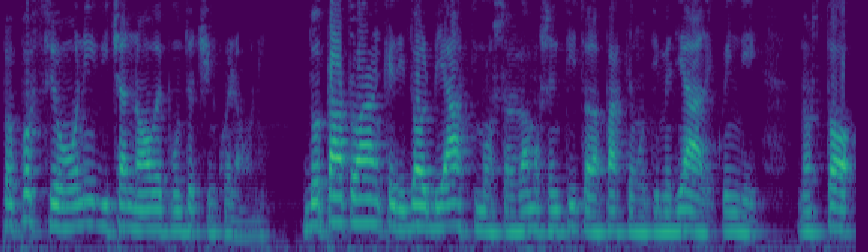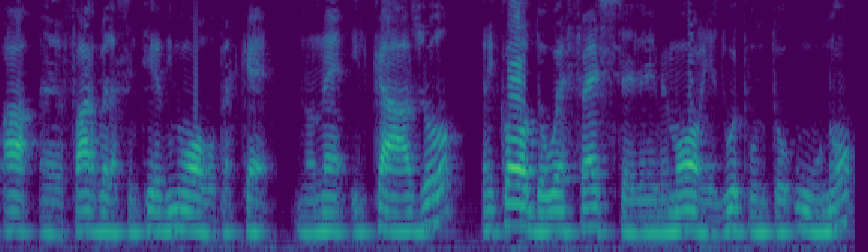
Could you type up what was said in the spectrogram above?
proporzioni 19.5 noni dotato anche di Dolby Atmos, avevamo sentito la parte multimediale, quindi non sto a eh, farvela sentire di nuovo perché non è il caso. Ricordo UFS le memorie 2.1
